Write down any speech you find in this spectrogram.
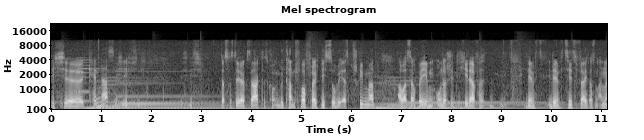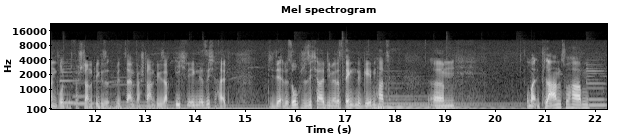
ich äh, kenne das. Ich, ich, ich, ich, das, was der Jörg sagt, das kommt mir bekannt vor. Vielleicht nicht so, wie er es beschrieben hat, aber es ist auch bei jedem unterschiedlich. Jeder identifiziert sich vielleicht aus einem anderen Grund mit Verstand, wie, mit seinem Verstand. Wie gesagt, ich wegen der Sicherheit die, illusorische Sicherheit, die mir das Denken gegeben hat, ähm, um halt einen Plan zu haben,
